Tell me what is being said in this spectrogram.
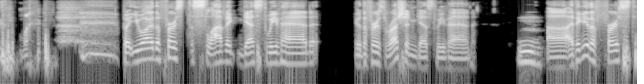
but you are the first Slavic guest we've had. You're the first Russian guest we've had. Mm. Uh, I think you're the first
